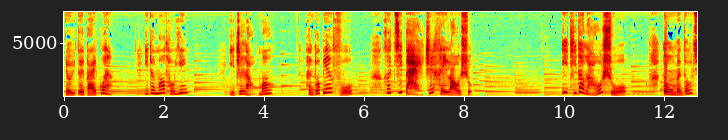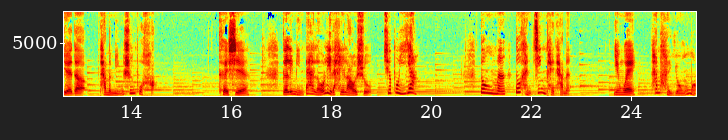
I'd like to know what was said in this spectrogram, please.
有一对白鹳，一对猫头鹰，一只老猫，很多蝙蝠和几百只黑老鼠。一提到老鼠，动物们都觉得它们名声不好。可是，格里敏大楼里的黑老鼠却不一样，动物们都很敬佩它们。因为它们很勇猛。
